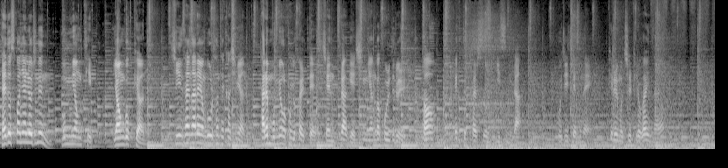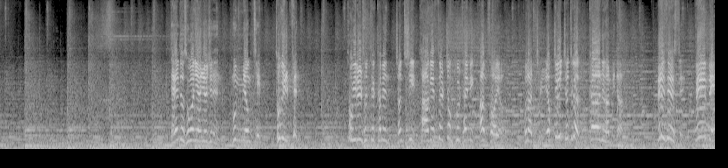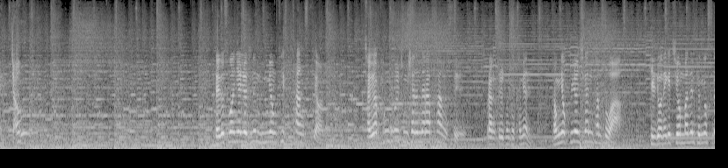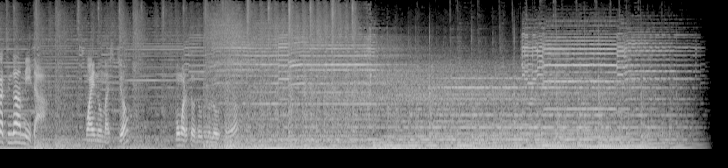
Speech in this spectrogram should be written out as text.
대도서관이 알려주는 문명 팁 영국편 신사의 나라 영국을 선택하시면 다른 문명을 공격할 때 젠틀하게 식량과 골드를 더 획득할 수 있습니다. 굳이 제 손에 피를 묻힐 필요가 있나요? 대도서관이 알려주는 문명 팁 독일편 독일을 선택하면 전투 시 타겟 설정 cool time이 감소하여 보다 전략적인 전투가 가능합니다 메르세데스 베베 짱 대도서관이 알려주는 문명 팁 프랑스편. 자유와 평등을 중시하는 나라 프랑스. 프랑스를 선택하면 병력 훈련 시간 감소와 길드원에게 지원받는 병력 수가 증가합니다. 와인 너무 맛있죠? 목마르다. 놀러 놀러 오세요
